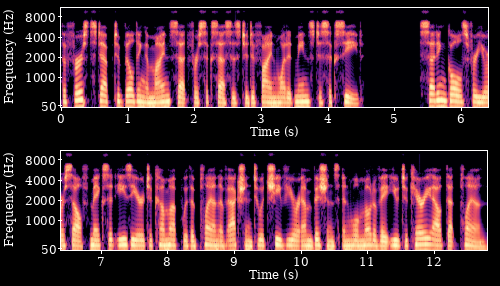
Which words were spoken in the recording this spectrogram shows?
The first step to building a mindset for success is to define what it means to succeed. Setting goals for yourself makes it easier to come up with a plan of action to achieve your ambitions and will motivate you to carry out that plan.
